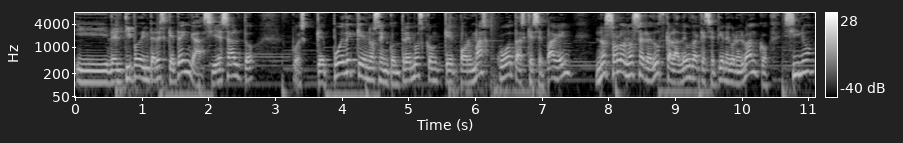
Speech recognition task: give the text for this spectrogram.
y del tipo de interés que tenga, si es alto, pues que puede que nos encontremos con que por más cuotas que se paguen, no solo no se reduzca la deuda que se tiene con el banco, sino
